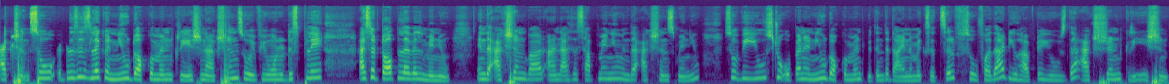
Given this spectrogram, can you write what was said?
action. So this is like a new document creation action. So if you want to display as a top level menu in the action bar and as a sub menu in the actions menu. So we used to open a new document within the dynamics itself. So for that you have to use the action creation.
